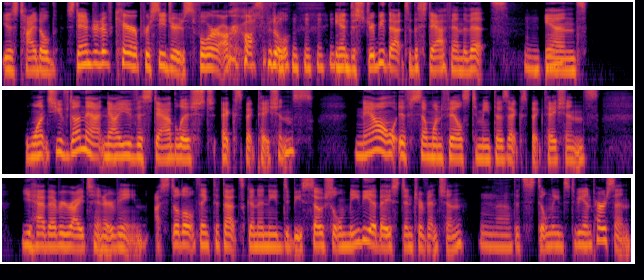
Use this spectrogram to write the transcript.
is titled Standard of Care Procedures for our hospital and distribute that to the staff and the vets. Mhm. And once you've done that, now you've established expectations. Now, if someone fails to meet those expectations, you have every right to intervene. I still don't think that that's going to need to be social media based intervention. no. That still needs to be in person.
